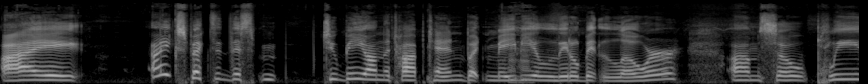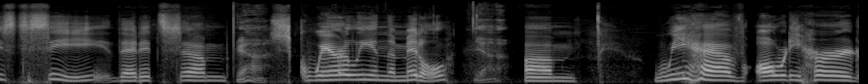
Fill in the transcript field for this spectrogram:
I I expected this to be on the top ten, but maybe a little bit lower. Um, so pleased to see that it's um, Yeah. squarely in the middle. Yeah. Um, we have already heard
